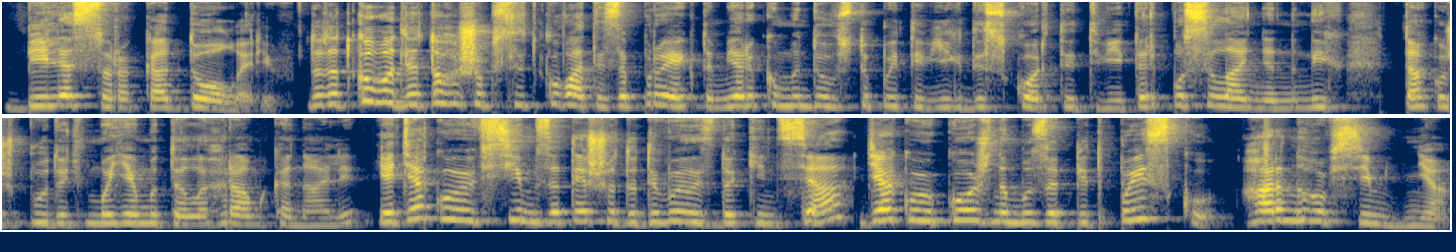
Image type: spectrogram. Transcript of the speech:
біля 40 доларів. Додатково для того, щоб слідкувати за проєктом, я рекомендую вступити в їх Discord і Twitter. Посилання на них також будуть в моєму телеграм-каналі. Я дякую всім за те, що додивились до кінця. Дякую кожному за підписку. Гарного всім дня!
